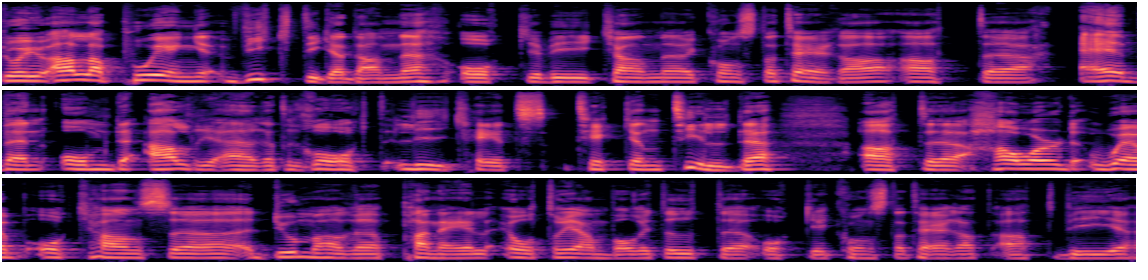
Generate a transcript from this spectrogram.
då är ju alla poäng viktiga Danne och vi kan eh, konstatera att eh, även om det aldrig är ett rakt likhetstecken till det, att eh, Howard Webb och hans eh, domarpanel återigen varit ute och konstaterat att vi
